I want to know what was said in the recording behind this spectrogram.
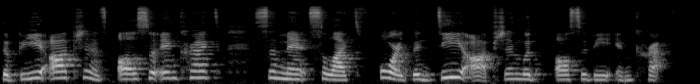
the B option is also incorrect. Submit, select four. The D option would also be incorrect.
